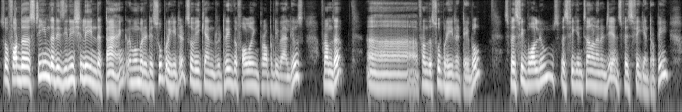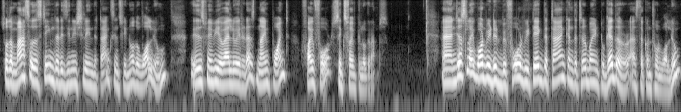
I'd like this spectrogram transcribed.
So, for the steam that is initially in the tank, remember it is superheated. So, we can retrieve the following property values from the uh, from the superheated table specific volume, specific internal energy and specific entropy. So, the mass of the steam that is initially in the tank since we know the volume this may be evaluated as 9.5465 kilograms. And just like what we did before we take the tank and the turbine together as the control volume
